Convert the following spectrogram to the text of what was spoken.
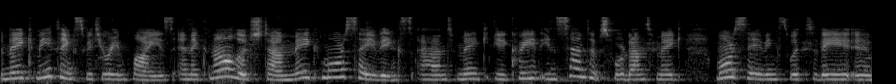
Make meetings with your employees and acknowledge them, make more savings and make uh, create incentives for them to make more savings with the uh,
